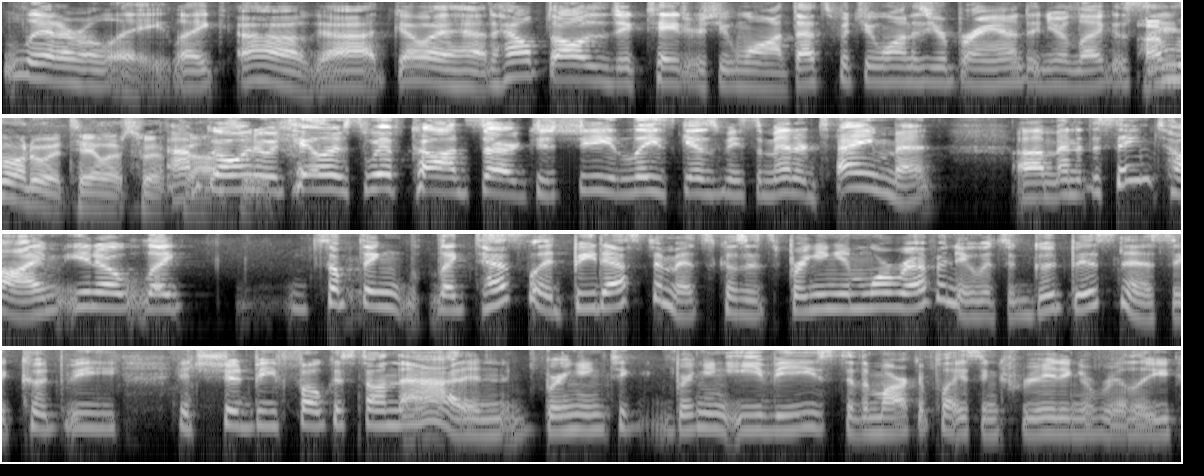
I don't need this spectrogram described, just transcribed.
literally, like, oh god, go ahead, help all the dictators you want. That's what you want is your brand and your legacy. I'm going to a Taylor Swift. I'm concert. going to a Taylor Swift concert because she at least gives me some entertainment. Um, and at the same time, you know, like something like Tesla, it beat estimates because it's bringing in more revenue. It's a good business. It could be, it should be focused on that and bringing to bringing EVs to the marketplace and creating a really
